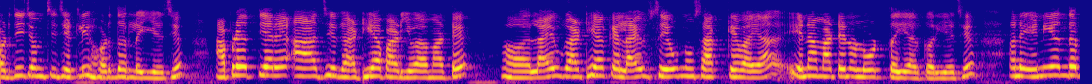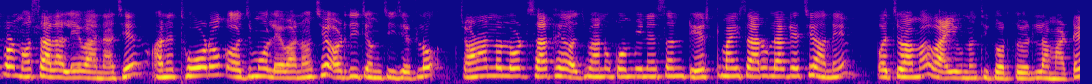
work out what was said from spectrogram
અડધી ચમચી જેટલી હળદર લઈએ છીએ. આપણે અત્યારે આ જે ગાંઠિયા પાડવા માટે લાઈવ ગાંઠિયા કે લાઈવ સેવનું શાક કહેવાય એના માટેનો લોટ તૈયાર કરીએ છીએ. અને એની અંદર પણ મસાલા લેવાના છે અને થોડોક અજમો લેવાનો છે, અડધી ચમચી જેટલો. ચણાનો લોટ સાથે અજમાનું કોમ્બિનેશન ટેસ્ટમાંય સારું લાગે છે અને પચવામાં વાયુ નથી કરતો એટલા માટે.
